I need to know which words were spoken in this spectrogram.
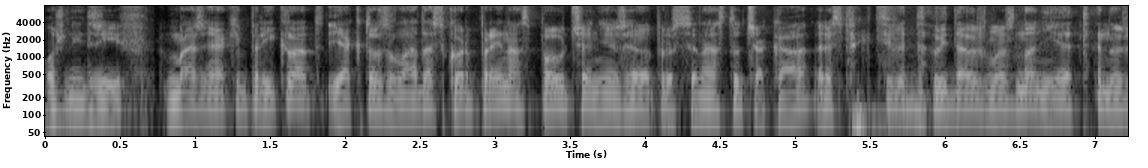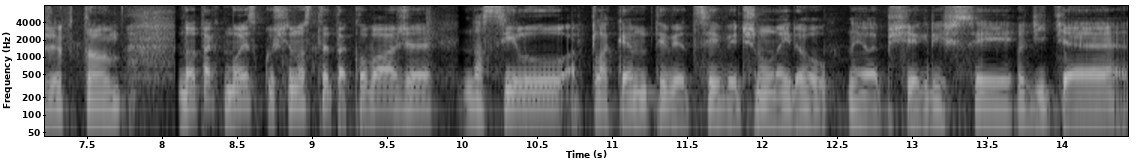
možný dřív. Máš nějaký příklad, jak to zvláda skôr pre nás poučení, že jo, prostě nás to čaká, respektive Davida už možno nie, ten už je v tom. No tak moje zkušenost je taková, že na sílu a tlakem ty věci většinou nejdou. Nejlepší je, když si to dítě eh,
